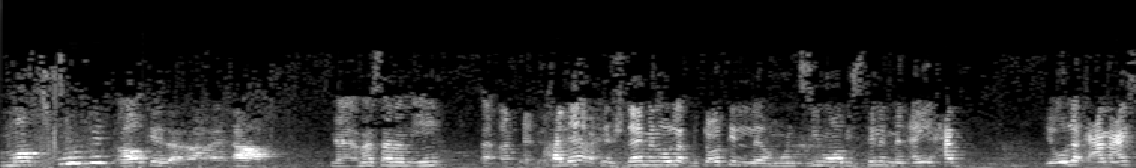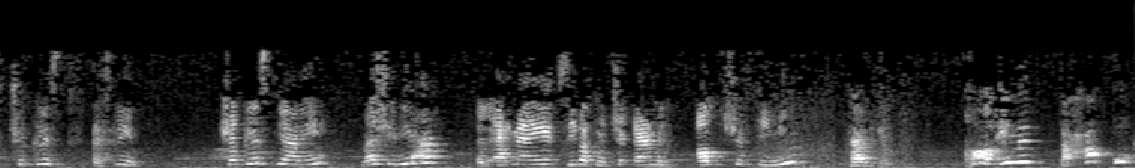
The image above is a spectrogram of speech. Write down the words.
مصفوفه آه كده. آه آه. يعني مثلا إيه؟ خلينا إحنا مش دايما نقول لك بتوع المهندسين وهو بيستلم من أي حد. يقول لك أنا عايز checklist في التسليم checklist يعني إيه؟ ماشي بيها. إحنا إيه؟ سيبك من اعمل Alt Shift يمين ترجم. قائمة تحقق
